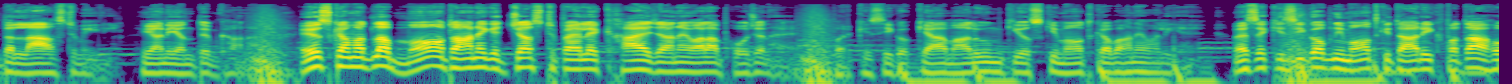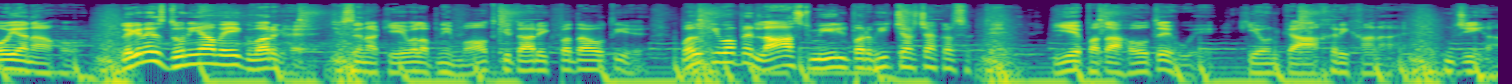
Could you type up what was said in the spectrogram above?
द लास्ट मील यानी अंतिम खाना। इसका मतलब मौत आने के जस्ट पहले खाए जाने वाला भोजन है, पर किसी को क्या मालूम कि उसकी मौत कब आने वाली है। वैसे किसी को अपनी मौत की तारीख पता हो या ना हो, लेकिन इस दुनिया में एक वर्ग है, जिसे न केवल अपनी मौत की तारीख पता होती है, बल्कि वो अपने लास्ट मील पर भी चर्चा कर सकते हैं। ये पता होते हुए कि उनका आखिरी खाना है। जी हाँ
